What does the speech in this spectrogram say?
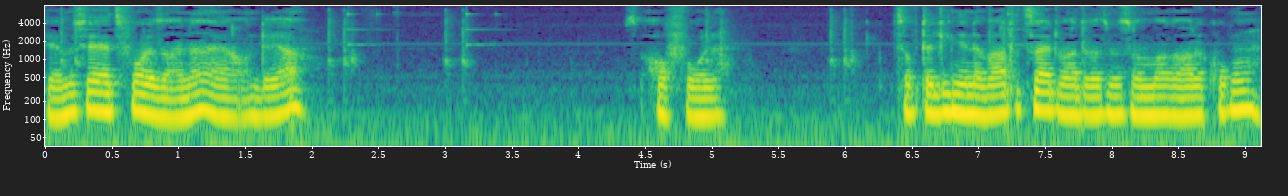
Der muss ja jetzt voll sein, ne? Ja, und der auch voll. Jetzt auf der Linie eine Wartezeit. Warte, das müssen wir mal gerade gucken.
